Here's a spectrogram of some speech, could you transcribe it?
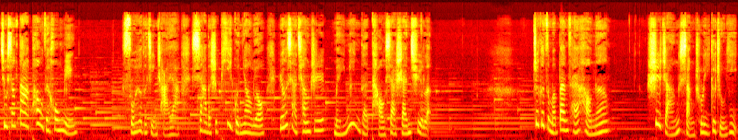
就像大炮在轰鸣。所有的警察呀，吓得是屁滚尿流，扔下枪支，没命的逃下山去了。这可怎么办才好呢？市长想出了一个主意，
